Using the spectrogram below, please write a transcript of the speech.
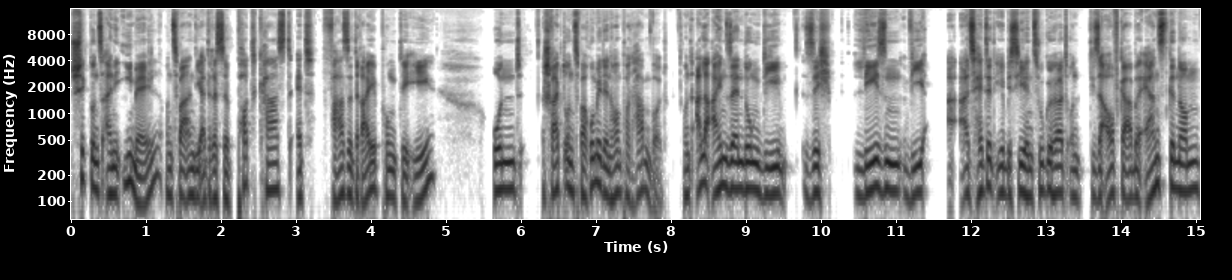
schickt uns eine E-Mail und zwar an die Adresse podcast.phase3.de und schreibt uns, warum ihr den HomePod haben wollt. Und alle Einsendungen, die sich lesen wie als hättet ihr bis hierhin zugehört und diese Aufgabe ernst genommen,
